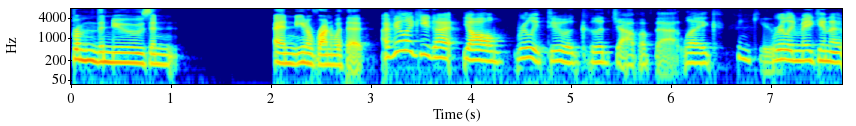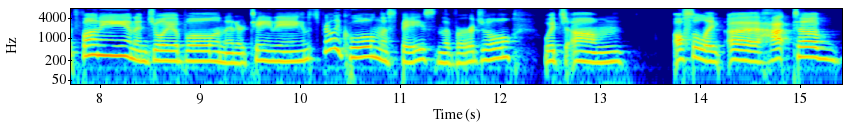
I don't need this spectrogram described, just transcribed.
from the news and and you know run with it I feel like you got y'all really do a good job of that. Like thank you really making it funny and enjoyable and entertaining. And it's really cool in the space and the Virgil, which um also like a hot tub.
